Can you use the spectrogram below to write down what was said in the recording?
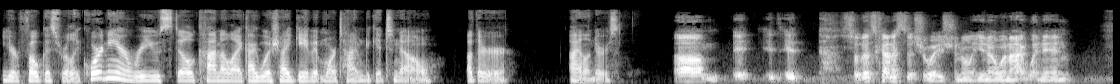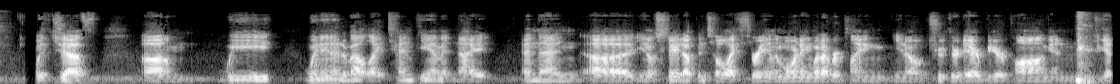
your focus really Courtney, or were you still kind of like, I wish I gave it more time to get to know other Islanders? Um, it, it, it so that's kind of situational. You know, when I went in with Jeff, um, we went in at about like 10 p.m. at night and then uh, you know stayed up until like three in the morning, whatever, playing you know truth or dare beer pong and to get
